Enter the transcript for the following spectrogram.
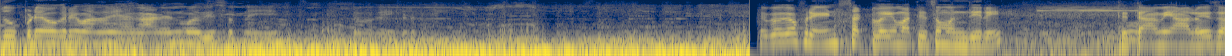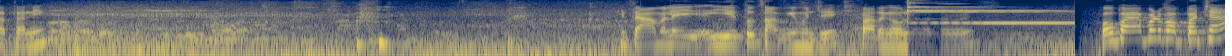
झोपड्या वगैरे बांधून या गाड्यांमध्ये दिसत नाहीये. हे बघा इकडे. हे बघा फ्रेंड सटवाई मातेचं मंदिर आहे. तिथे आम्ही आलोय जातानी. इथं आम्हाला ये- येतोच आम्ही म्हणजे पारगावला जाता वेळेस हो पाया पड बाप्पाच्या.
